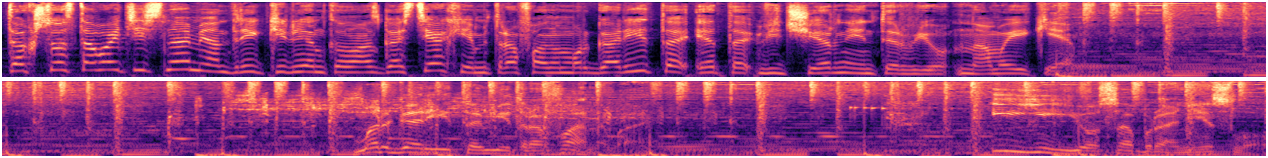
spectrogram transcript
Так что оставайтесь с нами. Андрей Кириленко у нас в гостях. Я Митрофана Маргарита. Это вечернее интервью на «Маяке». Маргарита Митрофанова и ее собрание слов.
